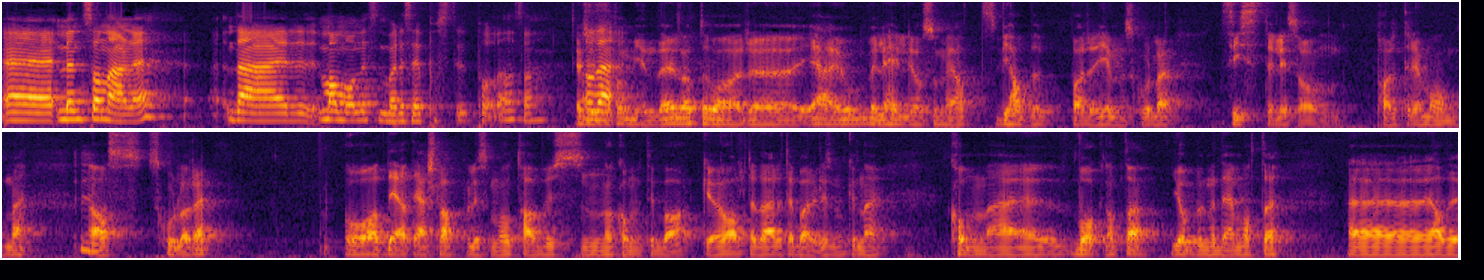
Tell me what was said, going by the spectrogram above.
uh, men sånn er det. det er, man må nesten bare se positivt på det, altså. Jeg synes for min del at det var eh, Jeg er jo veldig heldig også med at vi hadde bare hjemmeskole siste liksom par-tre månedene av skoleåret. Og det at jeg slapp liksom å ta bussen og komme tilbake og alt det der, at jeg bare liksom kunne komme våkne opp, da, jobbe med det jeg måtte. Eh, Jeg hadde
